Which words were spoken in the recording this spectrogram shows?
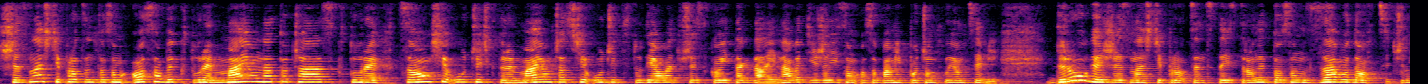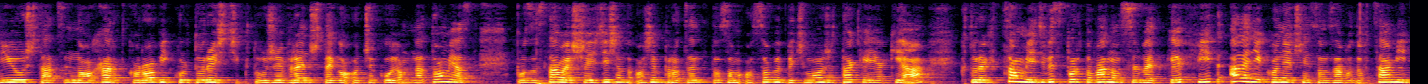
16% to są osoby, które mają na to czas, które chcą się uczyć, które mają czas się uczyć, studiować wszystko i tak dalej, nawet jeżeli są osobami początkującymi. Drugie 16% z tej strony to są zawodowcy, czyli już tacy no hardkorowi kulturyści, którzy wręcz tego oczekują. Natomiast pozostałe 68% to są osoby być może takie jak ja, które chcą mieć wysportowaną sylwetkę, fit, ale niekoniecznie są zawodowcami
